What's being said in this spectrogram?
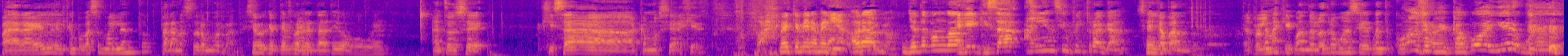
para él el tiempo pasa muy lento, para nosotros muy rápido. Sí, porque el tiempo es relativo, pues, weón. Entonces, quizá, ¿cómo se llama? Es que, ¡fua! Es que mira, mira, Mierda, ahora loco. yo te pongo. Es que quizá alguien se infiltró acá, Sí. escapando. El problema es que cuando el otro weón se da cuenta, ¿cómo se nos escapó ayer, weón?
